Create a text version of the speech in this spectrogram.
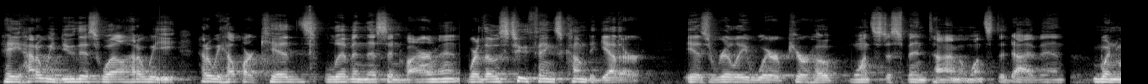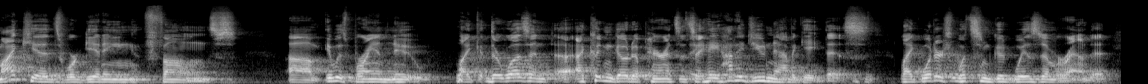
hey, how do we do this well? How do we how do we help our kids live in this environment where those two things come together? Is really where Pure Hope wants to spend time and wants to dive in. When my kids were getting phones, um, it was brand new. Like there wasn't, uh, I couldn't go to parents and say, "Hey, how did you navigate this? Like, what are what's some good wisdom around it?"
